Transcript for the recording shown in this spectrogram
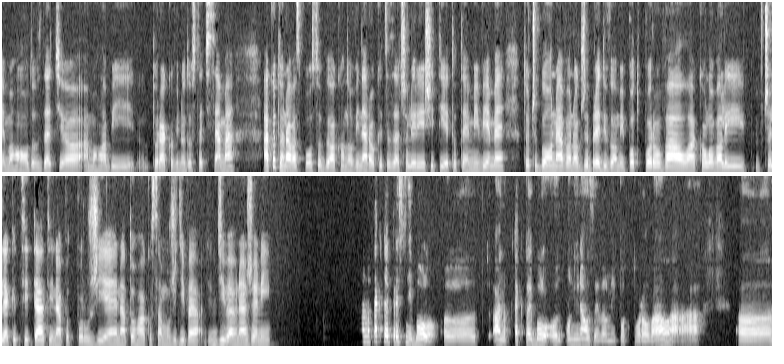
je mohol odovzdať uh, a mohla by tú rakovinu dostať sama. Ako to na vás pôsobilo ako novinárov, keď sa začali riešiť tieto témy? Vieme to, čo bolo navonok, že Brady veľmi podporoval a kolovali všelijaké citáty na podporu žien, na toho, ako sa muži dívajú na ženy. Áno, tak to aj presne bolo. Uh, áno, tak to aj bolo. On, on ju naozaj veľmi podporoval a uh,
